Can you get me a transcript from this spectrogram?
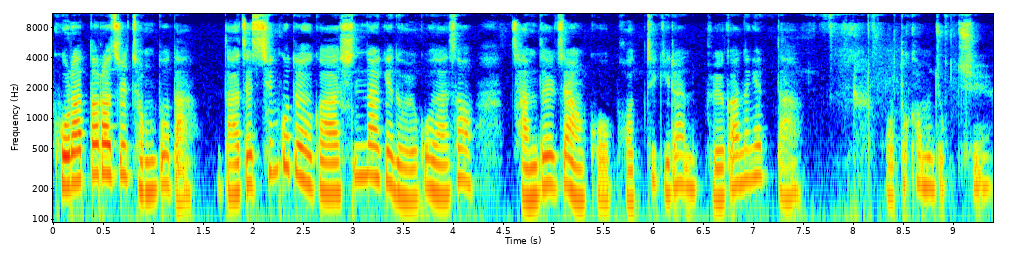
골아 떨어질 정도다. 낮에 친구들과 신나게 놀고 나서 잠들지 않고 버티기란 불가능했다. 어떡하면 좋지?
